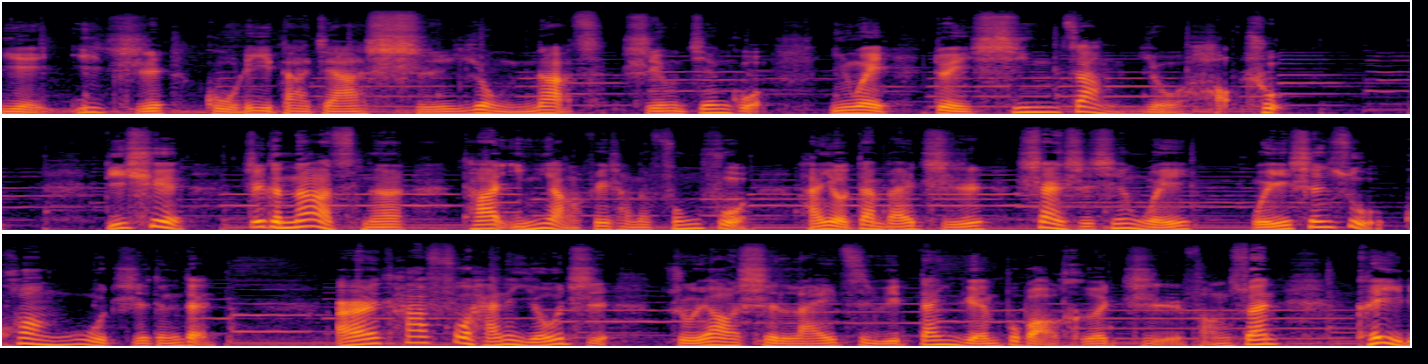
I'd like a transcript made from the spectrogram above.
也一直鼓励大家食用 nuts，食用坚果，因为对心脏有好处。的确，这个 nuts 呢，它营养非常的丰富，含有蛋白质、膳食纤维、维生素、矿物质等等。而它富含的油脂主要是来自于单元不饱和脂肪酸，可以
